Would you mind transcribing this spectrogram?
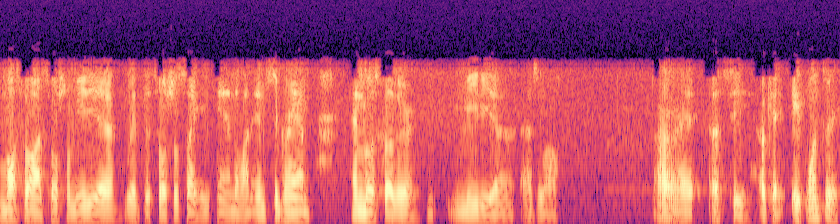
I'm also on social media with the Social Psychic handle on Instagram and most other media as well. All right, let's see. Okay, 813.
